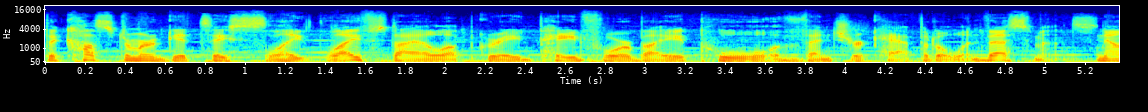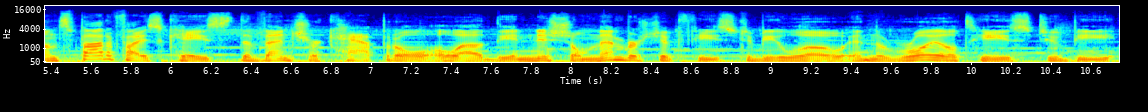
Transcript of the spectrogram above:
the customer gets a slight lifestyle upgrade paid for by a pool of venture capital investments. Now, in Spotify's case, the venture capital allowed the initial membership fees to be low and the royalties to be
